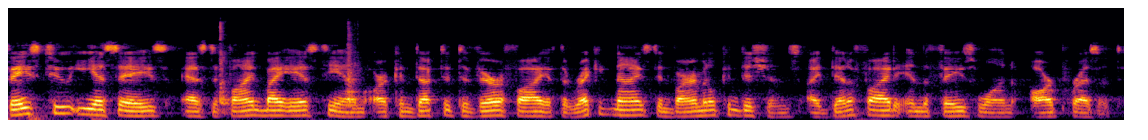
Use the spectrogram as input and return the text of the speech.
Phase 2 ESAs, as defined by ASTM, are conducted to verify if the recognized environmental conditions identified in the Phase 1 are present.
